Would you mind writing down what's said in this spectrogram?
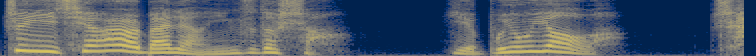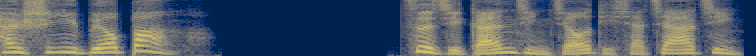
这一千二百两银子的赏也不用要了，差事亦不要办了。”自己赶紧脚底下加劲，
